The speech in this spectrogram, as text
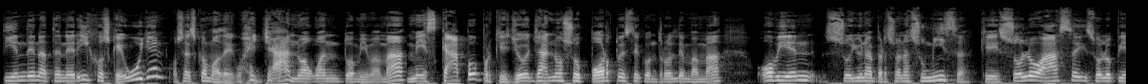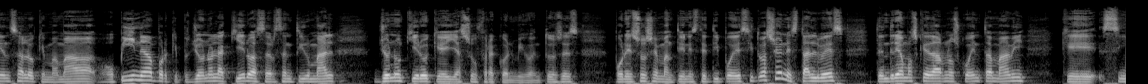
tienden a tener hijos que huyen, o sea, es como de, güey, ya no aguanto a mi mamá, me escapo porque yo ya no soporto este control de mamá, o bien soy una persona sumisa que solo hace y solo piensa lo que mamá opina porque pues yo no la quiero hacer sentir mal, yo no quiero que ella sufra conmigo. Entonces, por eso se mantiene este tipo de situaciones. Tal vez tendríamos que darnos cuenta, mami, que si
